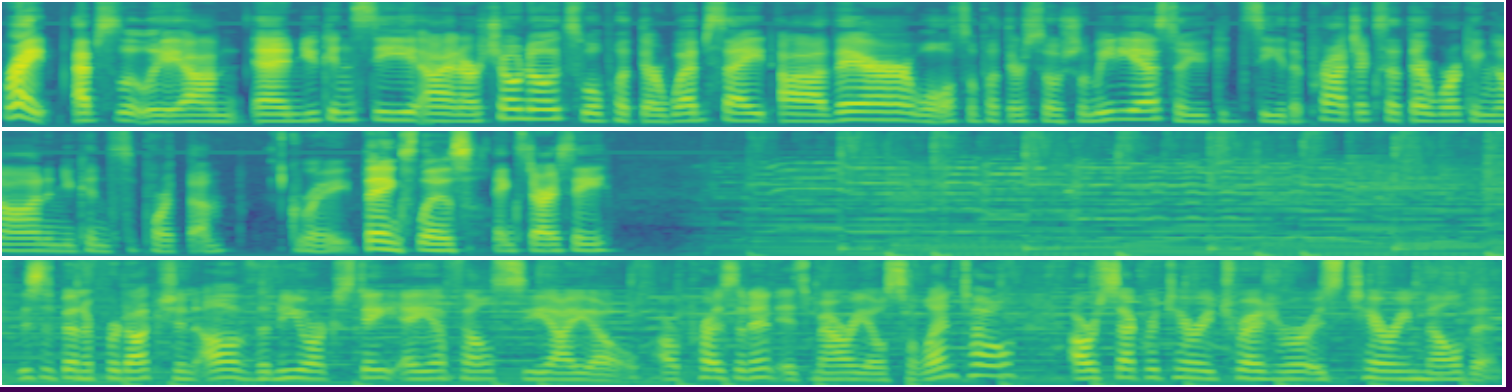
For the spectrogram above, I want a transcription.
Right, absolutely. Um, and you can see uh, in our show notes, we'll put their website uh, there. We'll also put their social media so you can see the projects that they're working on and you can support them. Great. Thanks, Liz. Thanks, Darcy. This has been a production of the New York State AFL CIO. Our president is Mario Cilento. Our secretary treasurer is Terry Melvin.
